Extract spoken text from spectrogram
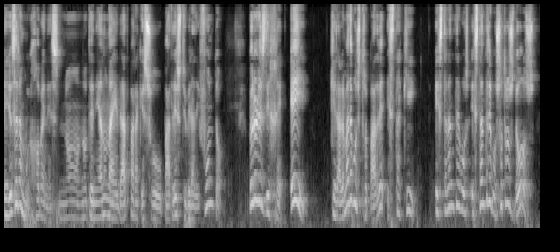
Ellos eran muy jóvenes, no, no tenían una edad para que su padre estuviera difunto. Pero les dije, ¡Ey! Que el alma de vuestro padre está aquí, está entre, vos, está entre vosotros dos,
